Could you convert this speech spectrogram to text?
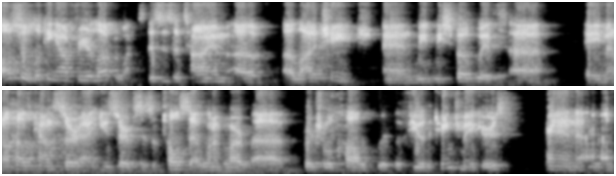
also, looking out for your loved ones. This is a time of a lot of change. And we, we spoke with uh, a mental health counselor at Youth Services of Tulsa at one of our uh, virtual calls with a few of the change makers. And uh,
